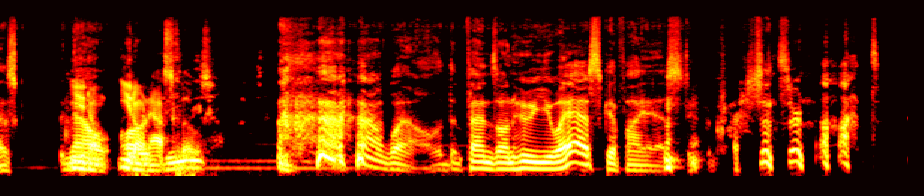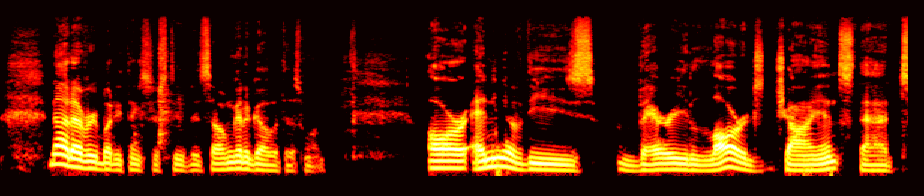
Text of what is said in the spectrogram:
ask. you don't you don't ask these- those well, it depends on who you ask if I ask stupid questions or not. Not everybody thinks they're stupid, so I'm going to go with this one. Are any of these very large giants that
